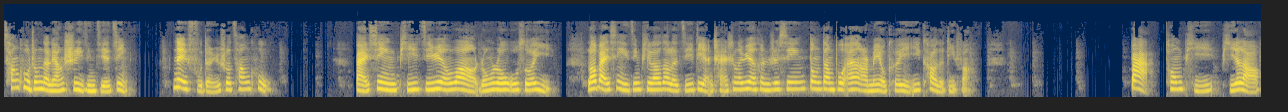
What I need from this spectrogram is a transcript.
仓库中的粮食已经竭尽。内府等于说仓库。百姓疲极愿望，荣荣无所倚。老百姓已经疲劳到了极点，产生了怨恨之心，动荡不安，而没有可以依靠的地方。罢通疲疲劳，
